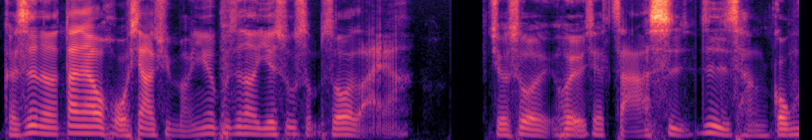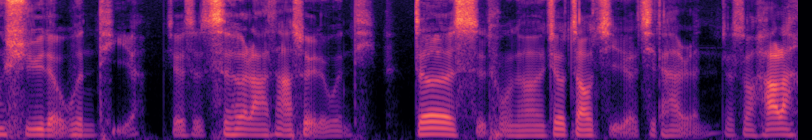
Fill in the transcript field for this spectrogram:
可是呢，大家要活下去嘛，因为不知道耶稣什么时候来啊，就说会有一些杂事、日常供需的问题啊，就是吃喝拉撒睡的问题。这使徒呢就召集了其他人，就说好了，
